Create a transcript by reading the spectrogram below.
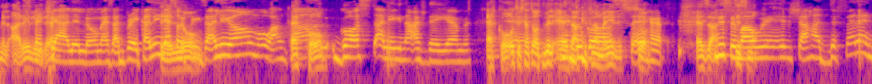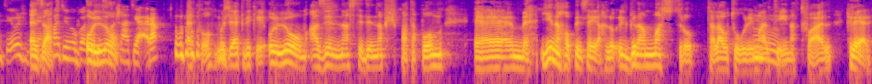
mill-qari li. Speċjali l-lum, eżat, break għalija, sorpriza għalijom u anka gost għalina għax dejjem. Ekku, u tista' toqgħod bil-qeda kif nagħmel eh, eh. Eżatt. Nisimaw xaħat differenti, u xbħat u l-lum. Xaħat jaqra. Ekku, mux jek diki. U l-lum għazilna stidinna f'xpatapum jina hopp insejjaħlu il-Gran Mastru tal-awturi mm. Maltin għat-tfal, Claire.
